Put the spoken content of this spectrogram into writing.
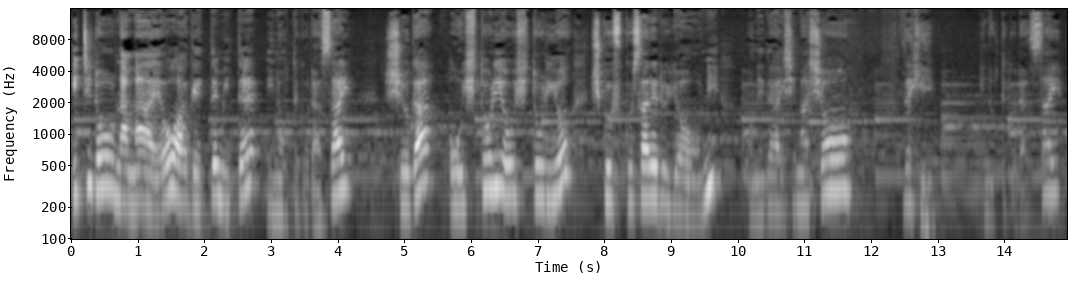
一度名前を挙げてみて祈ってください。主がお一人お一人を祝福されるようにお願いしましょう。ぜひ祈ってください。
